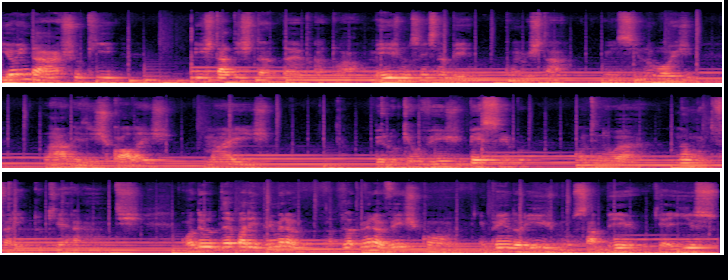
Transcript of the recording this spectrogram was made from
E eu ainda acho que está distante da época atual, mesmo sem saber como está o ensino hoje lá nas escolas, mas pelo que eu vejo e percebo, continua não muito diferente do que era antes. Quando eu deparei primeira, pela primeira vez com empreendedorismo, saber o que é isso,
